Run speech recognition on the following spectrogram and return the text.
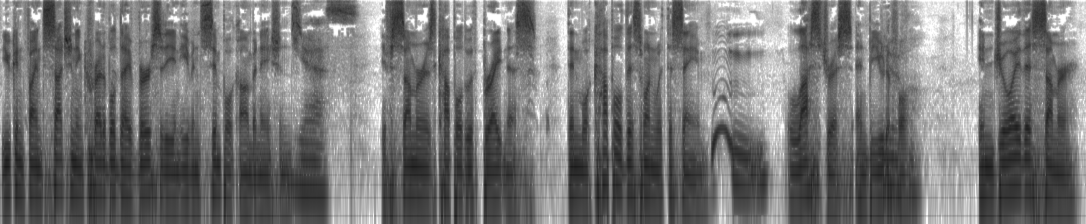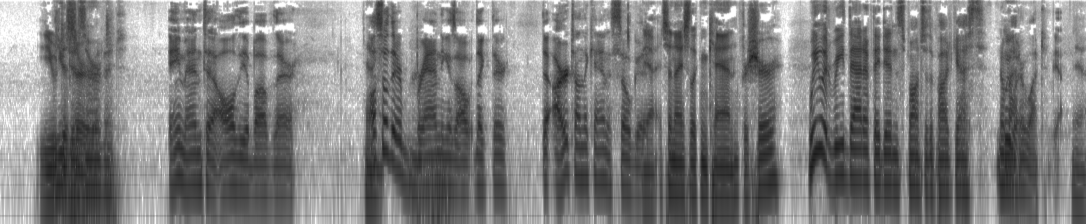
You can find such an incredible diversity in even simple combinations. yes. If summer is coupled with brightness, then we'll couple this one with the same. Hmm. Lustrous and beautiful. Beautiful. Enjoy this summer. You, You deserve, deserve it. it. Amen to all the above there. Yeah. Also, their branding is all like their the art on the can is so good. Yeah, it's a nice looking can for sure. We would read that if they didn't sponsor the podcast, no We matter would. what. Yeah. Yeah.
